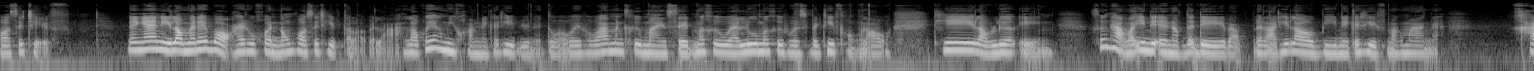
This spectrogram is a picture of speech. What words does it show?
positive ในแง่นี้เราไม่ได้บอกให้ทุกคนต้อง positive ตลอดเวลา เราก็ยังมีความ negative อยู่ในตัวเว้ย เพราะว่ามันคือ mindset มันคือ value มันคือ perspective ของเราที่เราเลือกเอง ซึ่งถามว่า in the end of the day แบบเวลาที่เรา be negative มากๆ เนี่ย ใคร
